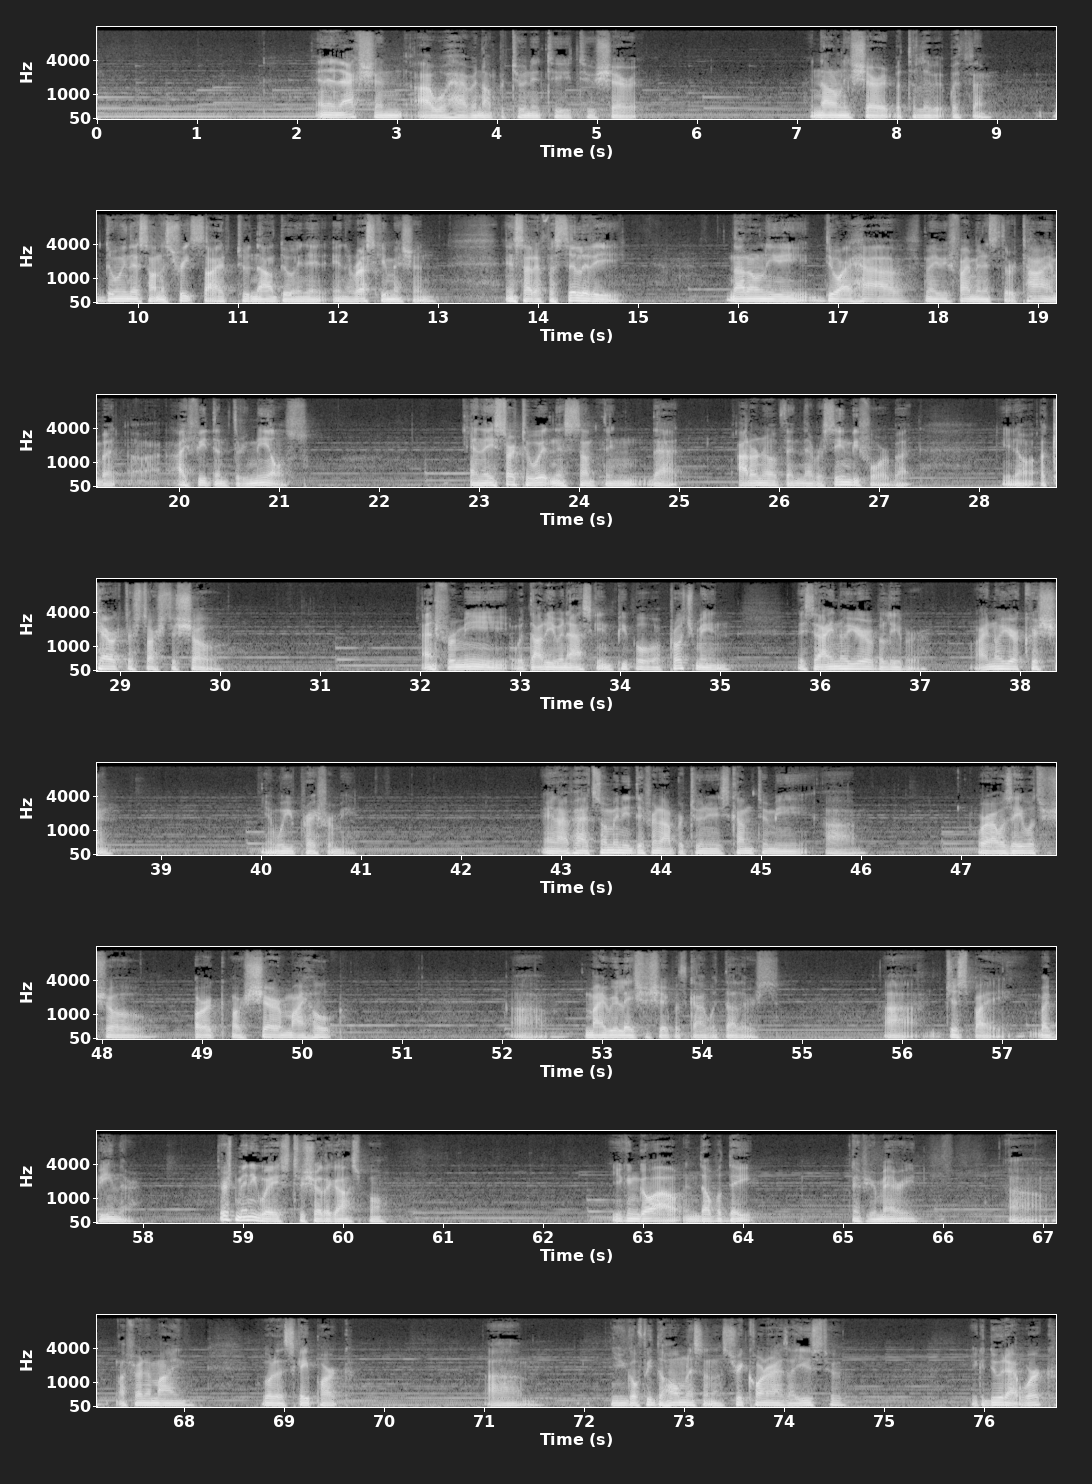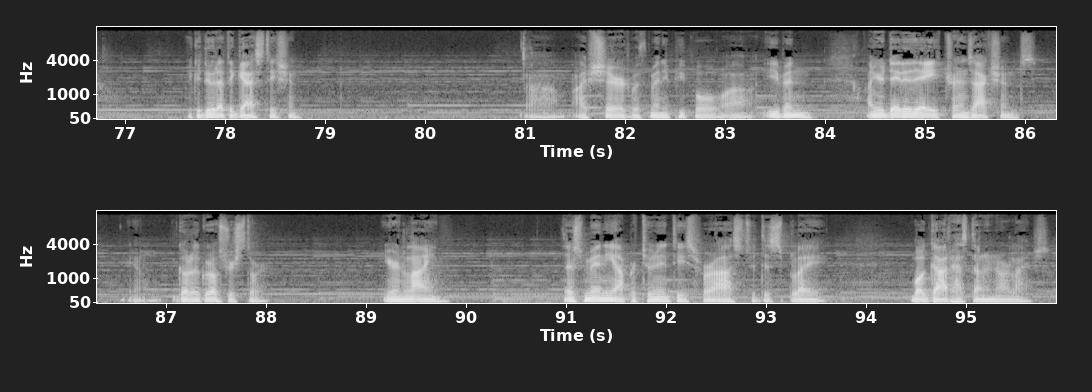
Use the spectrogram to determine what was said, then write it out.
And in action, I will have an opportunity to share it. And not only share it, but to live it with them. Doing this on the street side to now doing it in a rescue mission inside a facility. Not only do I have maybe five minutes of their time, but I feed them three meals. And they start to witness something that I don't know if they've never seen before, but you know, a character starts to show. And for me, without even asking, people approach me and they say, I know you're a believer. I know you're a Christian. You know, will you pray for me? And I've had so many different opportunities come to me um, where I was able to show or, or share my hope, um, my relationship with God, with others, uh, just by, by being there. There's many ways to share the gospel. You can go out and double date if you're married. Um, a friend of mine go to the skate park. Um, you can go feed the homeless on a street corner as I used to. You can do it at work. You can do it at the gas station. Um, I've shared with many people, uh, even on your day-to-day transactions. You know, go to the grocery store you're in line. There's many opportunities for us to display what God has done in our lives.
